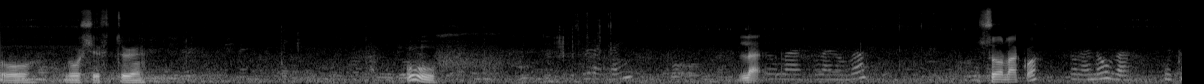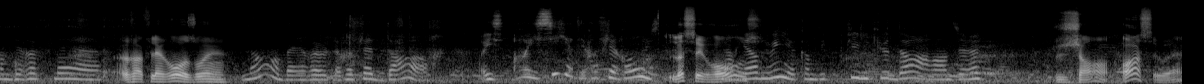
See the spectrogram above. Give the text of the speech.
Oh, go shifter. Ouh! La, Sur la, sur la Nova. sur la quoi? Sur la Nova. Il y a comme des reflets. euh, Reflet rose, ouais. Non, ben re- le reflet d'or. Ah, ici, ah, ici, il y a des reflets roses. Là, c'est Ah, rose. regarde, lui, il y a comme des pellicules d'or, on dirait. Genre. Ah, c'est vrai.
